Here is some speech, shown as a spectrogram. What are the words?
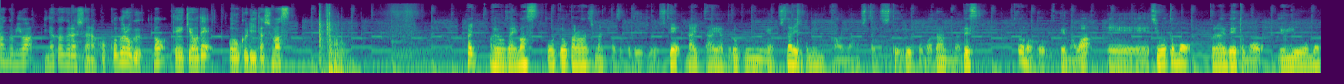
番組は田舎暮らしならここブログの提供でお送りいたします。はい、おはようございます。東京から島に家族で移住して、ライターやブログ運営をしたり、古民家を直したりしている小場旦那です。今日のトークテーマは、えー、仕事もプライベートも余裕を持っ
